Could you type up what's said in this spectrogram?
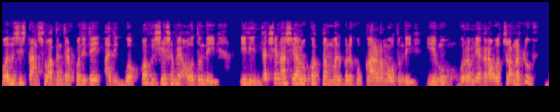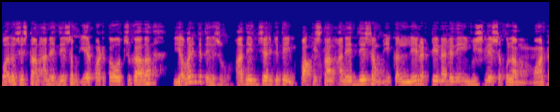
బలూచిస్తాన్ స్వాతంత్ర్యం పొందితే అది గొప్ప విశేషమే అవుతుంది. ఇది దక్షిణాసియాలో కొత్త మలుపులకు కారణమవుతుంది. ఏమో గుర్రం ఎగరవచ్చు అన్నట్టు బలూచిస్తాన్ అనే దేశం ఏర్పాటు కావచ్చు కాదా? ఎవరికి తెలుసు? అదే జరిగితే పాకిస్తాన్ అనే దేశం ఇక లేనట్టేననేది విశ్లేషకుల మాట.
